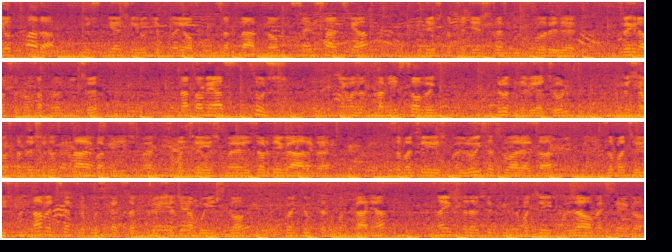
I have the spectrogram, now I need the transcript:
I odpada już w pierwszej rundzie playoffów z Atlantą. Sensacja, gdyż to przecież zespół z Florydy wygrał sezon zachodniczy. Natomiast cóż, nie może dla miejscowych trudny wieczór. My się ostatecznie doskonale bawiliśmy. Zobaczyliśmy Jordiego Albę, zobaczyliśmy Luisa Suareza, zobaczyliśmy nawet Sergio Busquetsa, który wszedł na boisko w końcówce spotkania. No i przede wszystkim zobaczyliśmy Leo Messiego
